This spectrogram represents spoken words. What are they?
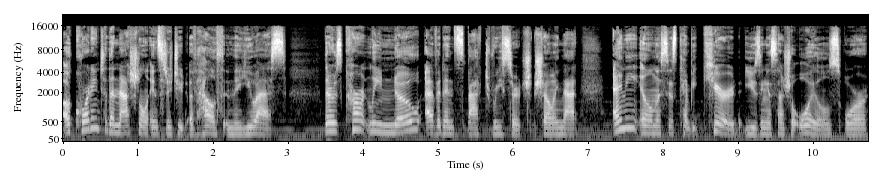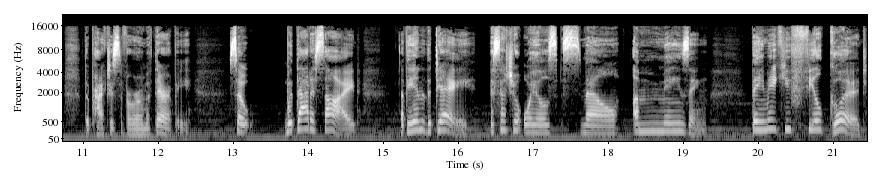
According to the National Institute of Health in the US, there is currently no evidence backed research showing that any illnesses can be cured using essential oils or the practice of aromatherapy. So, with that aside, at the end of the day, essential oils smell amazing. They make you feel good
